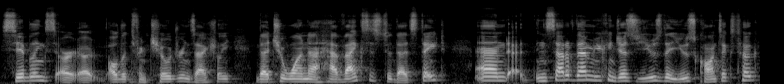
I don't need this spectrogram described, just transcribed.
siblings or uh, all the different children's actually that you want to have access to that state and inside of them you can just use the use context hook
